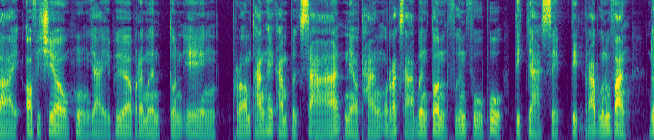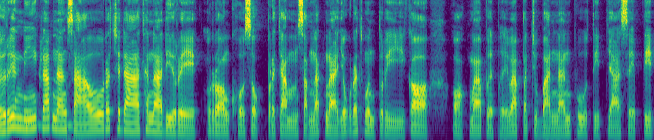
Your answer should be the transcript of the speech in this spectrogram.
Line Official ห่วงใยเพื่อประเมินตนเอง พร้อมทั้งให้คำปรึกษาแนวทางรักษาเบื้องต้นฟื้นฟูผู้ติดยาเสพติดรับคุณผู้ฟัง โดยเรื่องนี้ครับนางสาวรัชดาธนาดีเรก รองโฆษกประจำสำนักนายกรัฐมนตรีก็ออกมาเปิดเผยว่าปัจจุบันนั้นผู้ติดยาเสพติด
